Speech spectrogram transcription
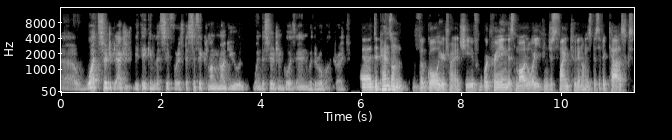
uh, what surgical action should be taken, let's say for a specific lung nodule when the surgeon goes in with the robot, right? Uh, depends on the goal you're trying to achieve. We're creating this model where you can just fine tune it on specific tasks,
